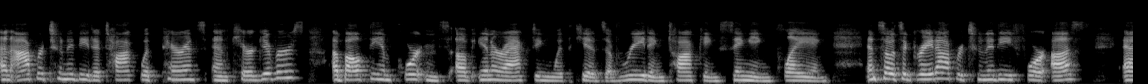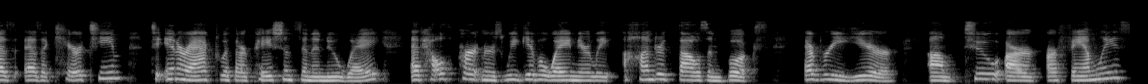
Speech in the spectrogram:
an opportunity to talk with parents and caregivers about the importance of interacting with kids, of reading, talking, singing, playing. And so it's a great opportunity for us as, as a care team to interact with our patients in a new way. At Health Partners, we give away nearly 100,000 books every year um, to our, our families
